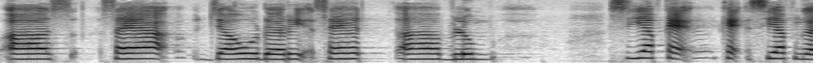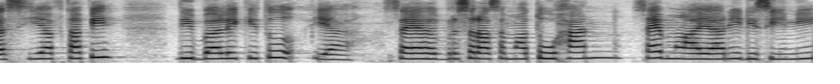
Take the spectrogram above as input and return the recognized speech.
uh, saya jauh dari, saya uh, belum siap kayak kayak siap nggak siap, tapi di balik itu ya saya berserah sama Tuhan, saya melayani di sini,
